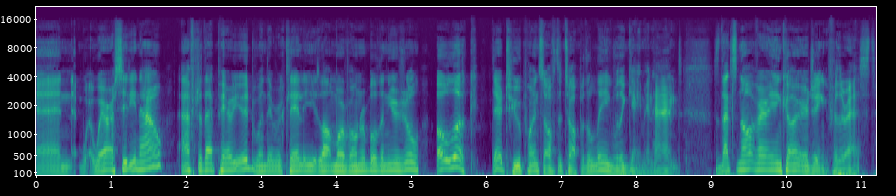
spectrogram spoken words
And where are City now after that period when they were clearly a lot more vulnerable than usual? Oh, look, they're two points off the top of the league with a game in hand. So that's not very encouraging for the rest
